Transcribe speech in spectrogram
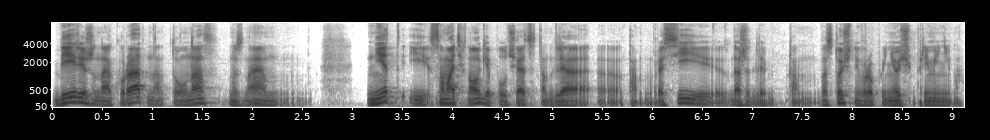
бережно, аккуратно, то у нас, мы знаем, нет, и сама технология, получается, там для э, там, России, даже для там, Восточной Европы не очень применима.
